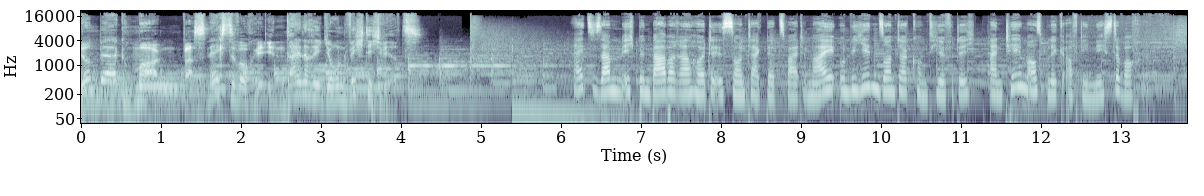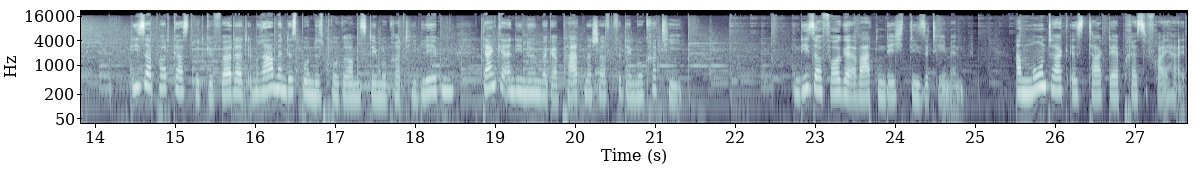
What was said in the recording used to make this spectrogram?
Nürnberg morgen, was nächste Woche in deiner Region wichtig wird. Hi zusammen, ich bin Barbara. Heute ist Sonntag, der 2. Mai und wie jeden Sonntag kommt hier für dich ein Themenausblick auf die nächste Woche. Dieser Podcast wird gefördert im Rahmen des Bundesprogramms Demokratie leben. Danke an die Nürnberger Partnerschaft für Demokratie. In dieser Folge erwarten dich diese Themen. Am Montag ist Tag der Pressefreiheit.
